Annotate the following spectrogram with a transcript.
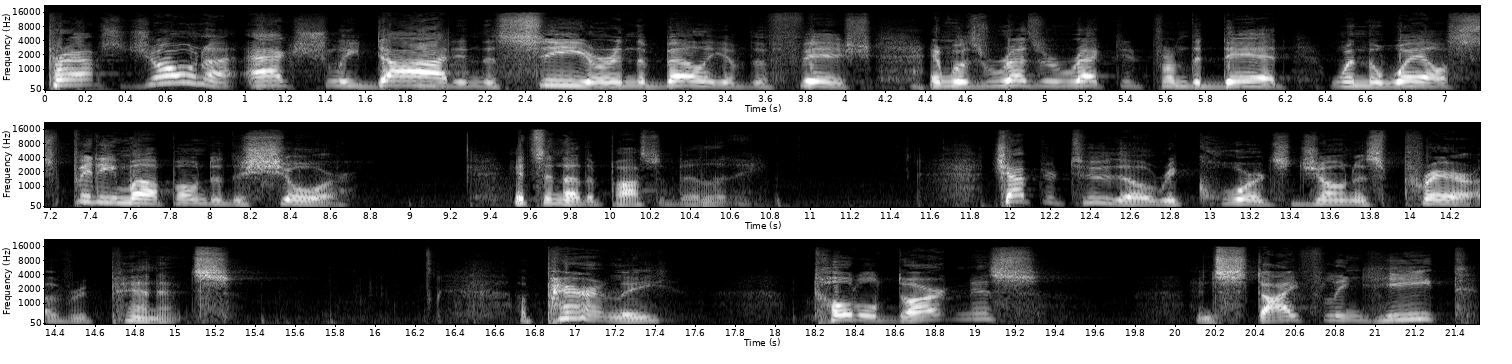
Perhaps Jonah actually died in the sea or in the belly of the fish and was resurrected from the dead when the whale spit him up onto the shore. It's another possibility. Chapter 2, though, records Jonah's prayer of repentance. Apparently, total darkness and stifling heat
